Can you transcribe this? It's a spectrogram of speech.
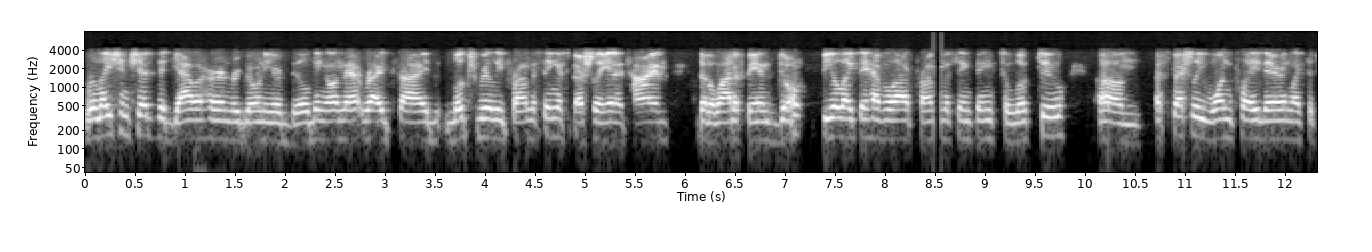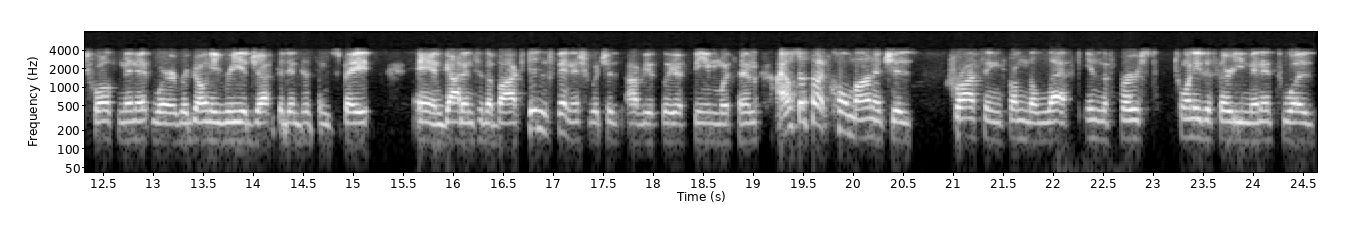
relationship that Gallagher and Rigoni are building on that right side looks really promising, especially in a time that a lot of fans don't feel like they have a lot of promising things to look to. Um, especially one play there in like the 12th minute where Rigoni readjusted into some space and got into the box. Didn't finish, which is obviously a theme with him. I also thought Kolmanić's crossing from the left in the first 20 to 30 minutes was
